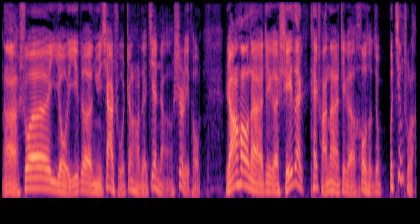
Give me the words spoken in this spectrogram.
啊，说有一个女下属正好在舰长室里头，然后呢，这个谁在开船呢？这个后头就不清楚了。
